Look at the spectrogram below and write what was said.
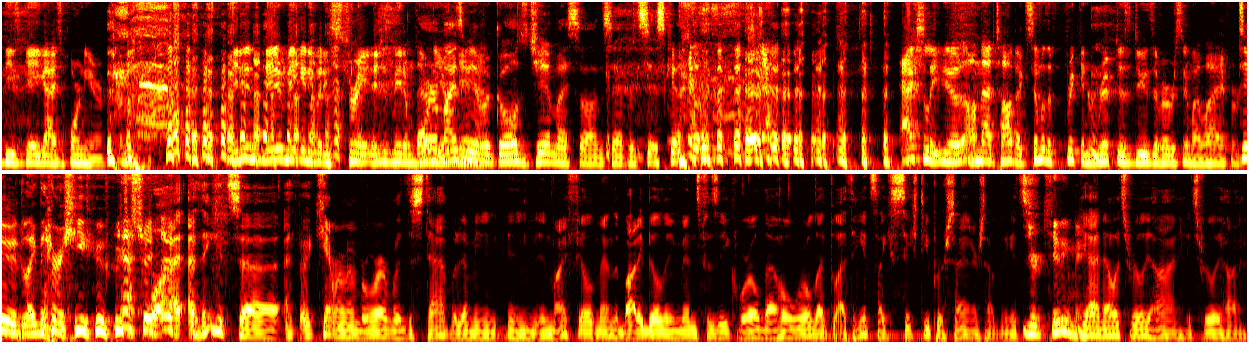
these gay guys hornier. they didn't. They didn't make anybody straight. They just made them. that reminds me of a. Gold's Gym I saw in San Francisco. Actually, you know, on that topic, some of the freaking rippedest dudes I've ever seen in my life. Are, Dude, like they're huge. well, I, I think it's uh, I, I can't remember where with the stat, but I mean, in, in my field, man, the bodybuilding, men's physique world, that whole world, I, I think it's like sixty percent or something. It's You're kidding me. Yeah, no, it's really high. It's really high.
